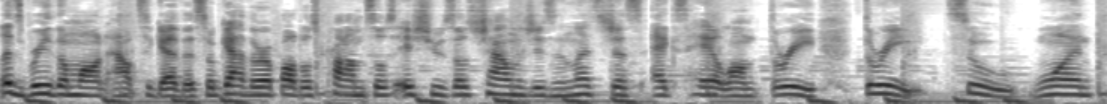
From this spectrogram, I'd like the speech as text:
Let's breathe them on out together. So gather up all those problems, those issues, those challenges, and let's just exhale on three, three, two, one.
